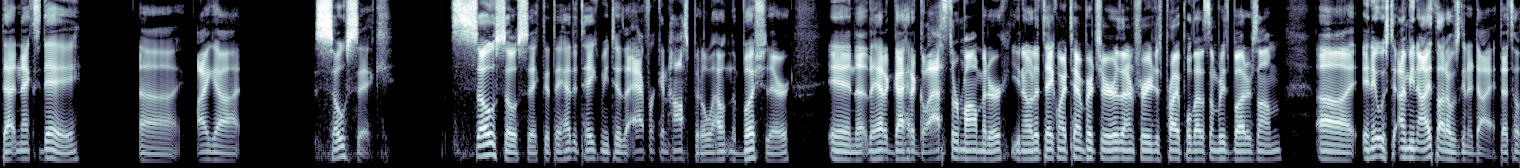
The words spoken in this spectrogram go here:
that next day, uh, I got so sick, so so sick that they had to take me to the African hospital out in the bush there. And uh, they had a guy had a glass thermometer, you know, to take my temperature. That I'm sure he just probably pulled out of somebody's butt or something uh, and it was, t- I mean, I thought I was going to die. That's how,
